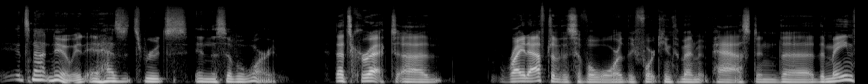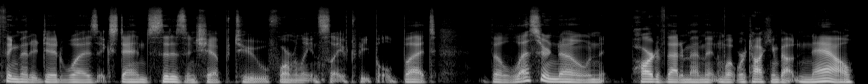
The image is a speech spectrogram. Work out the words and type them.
it's not new. It, it has its roots in the Civil War. That's correct. Uh, right after the Civil War, the 14th Amendment passed, and the, the main thing that it did was extend citizenship to formerly enslaved people. But the lesser known part of that amendment and what we're talking about now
